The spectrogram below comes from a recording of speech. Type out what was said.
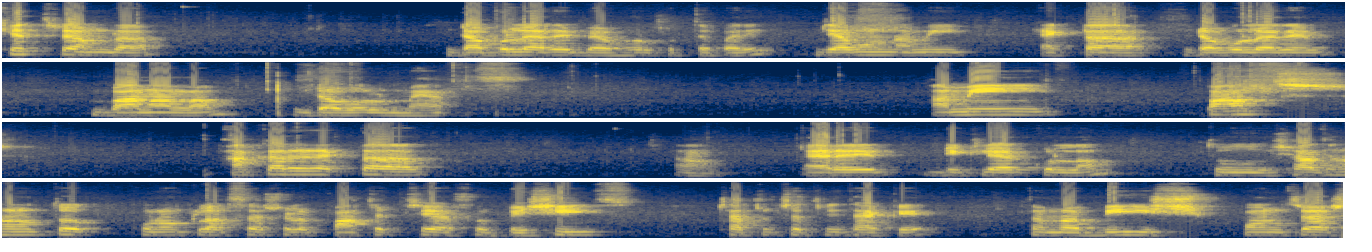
ক্ষেত্রে আমরা ডাবল অ্যারে ব্যবহার করতে পারি। যেমন আমি একটা ডাবল অ্যারে বানালাম ডাবল ম্যাথস আমি পাঁচ আকারের একটা অ্যারে ডিক্লেয়ার করলাম। তো সাধারণত কোনো ক্লাসে আসলে পাঁচের চেয়ে আসলে বেশি ছাত্রছাত্রী থাকে। তোমরা বিশ, পঞ্চাশ,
